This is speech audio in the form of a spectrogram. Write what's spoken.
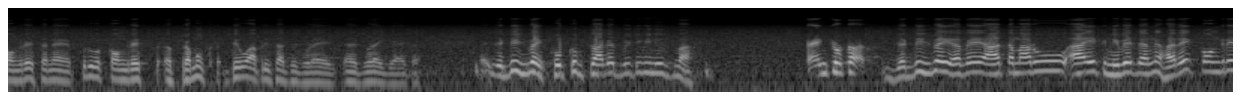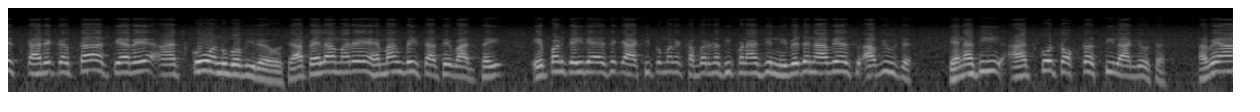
કોંગ્રેસ અને પૂર્વ કોંગ્રેસ પ્રમુખ, તેઓ આપણી સાથે જોડાઈ જોડાઈ ગયા છે. જગદીશભાઈ, ખૂબ ખૂબ સ્વાગત બીટીવી ન્યૂઝમાં. થેન્ક યુ સર જગદીશભાઈ હવે આ તમારું આ એક નિવેદન. હરેક કોંગ્રેસ કાર્યકર્તા અત્યારે આંચકો અનુભવી રહ્યો છે. આ પહેલા અમારે હેમાંગભાઈ સાથે વાત થઈ. એ પણ કહી રહ્યા છે કે આખી તો મને ખબર નથી પણ આ જે નિવેદન આવ્યા આવ્યું છે તેનાથી આંચકો ચોક્કસથી લાગ્યો છે. હવે આ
